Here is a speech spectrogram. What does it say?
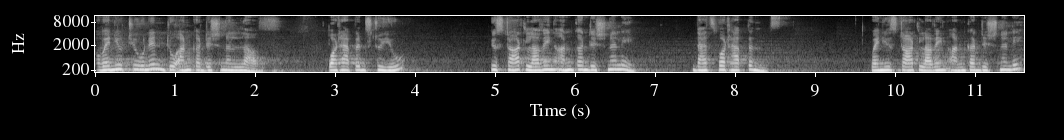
When you tune in to unconditional love, what happens to you? You start loving unconditionally. That's what happens. When you start loving unconditionally,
